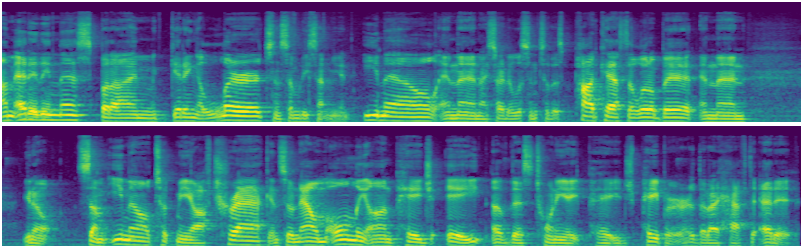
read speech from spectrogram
I'm editing this, but I'm getting alerts, and somebody sent me an email, and then I started listening to this podcast a little bit, and then you know some email took me off track. And so now i'm only on page 8 of this 28 page paper that i have to edit.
